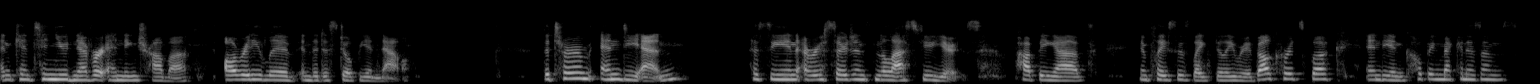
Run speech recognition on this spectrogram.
and continued never-ending trauma, already live in the dystopian now. The term NDN has seen a resurgence in the last few years, popping up in places like Billy Ray Belcourt's book, Indian Coping Mechanisms,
